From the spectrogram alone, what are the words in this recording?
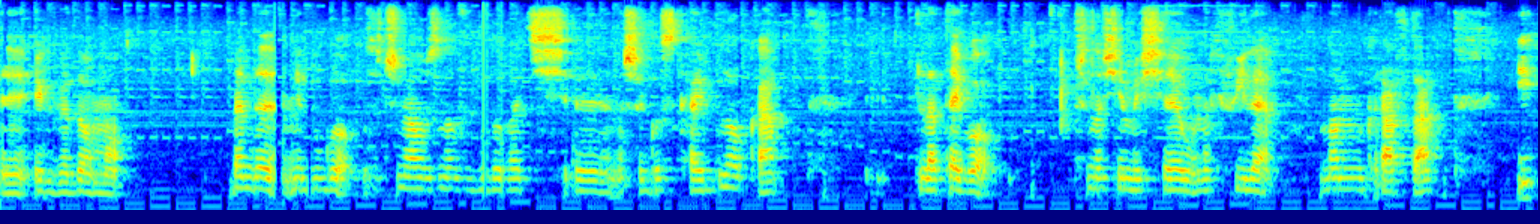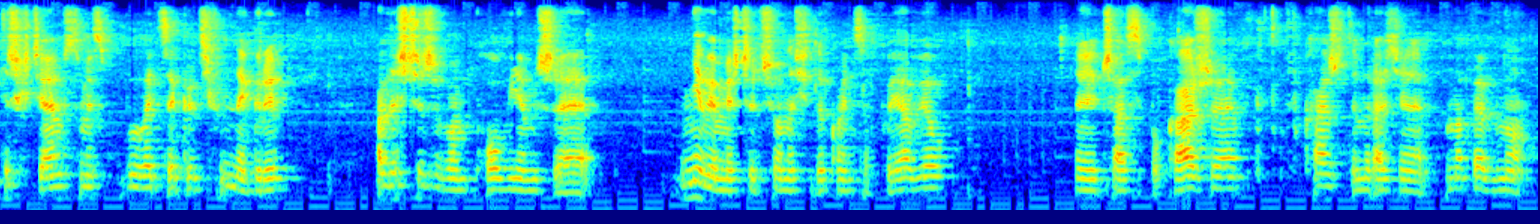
Y, Jak wiadomo, będę niedługo zaczynał znowu budować y, naszego Skyblocka. Dlatego przenosimy się na chwilę na Mooncrafta. I też chciałem w sumie spróbować zagrać w inne gry, ale szczerze wam powiem, że nie wiem jeszcze czy one się do końca pojawią. Y, Czas pokaże. W każdym razie na pewno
